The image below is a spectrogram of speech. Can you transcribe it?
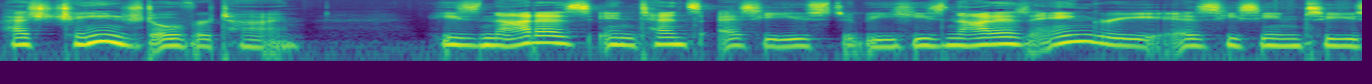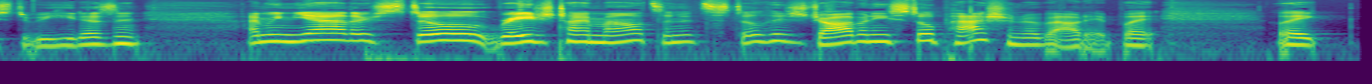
has changed over time. He's not as intense as he used to be. He's not as angry as he seemed to used to be. He doesn't I mean, yeah, there's still rage timeouts and it's still his job and he's still passionate about it, but like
